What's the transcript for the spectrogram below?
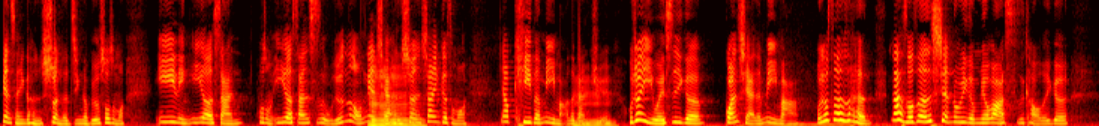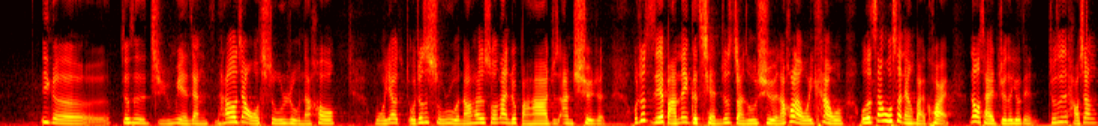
变成一个很顺的金额，比如说什么一零一二三或什么一二三四五，就是那种念起来很顺，嗯。像一个什么要 key 的密码的感觉，嗯。嗯嗯我就以为是一个关起来的密码，我就真的是很那时候真的是陷入一个没有办法思考的一个一个就是局面这样子，他都叫我输入，然后我要我就是输入，然后他就说那你就把它就是按确认，我就直接把那个钱就是转出去，然后后来我一看我我的账户剩两百块，那我才觉得有点就是好像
